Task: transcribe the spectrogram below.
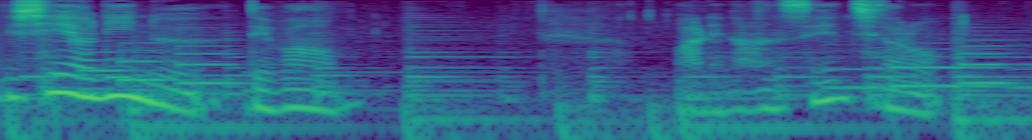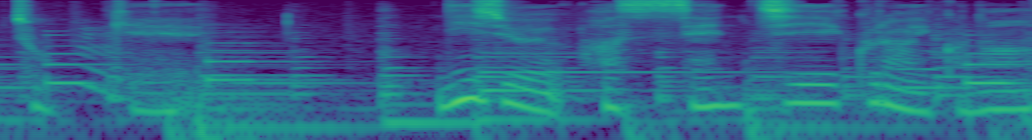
でシェアリーヌではあれ何センチだろう？直径28センチくらいかな。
